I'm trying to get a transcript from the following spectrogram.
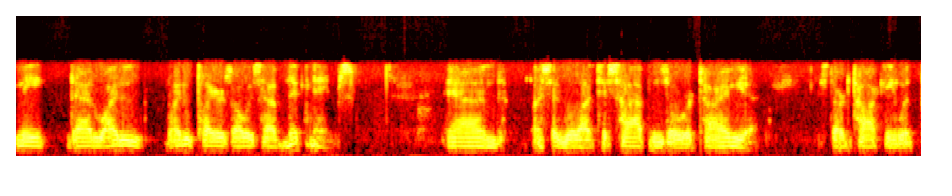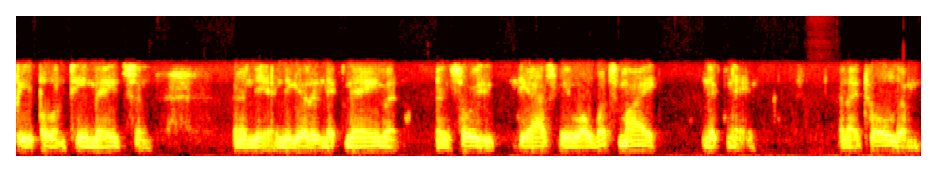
me, Dad, why do why do players always have nicknames? And I said, well, that just happens over time. You start talking with people and teammates, and and you, and you get a nickname, and and so he he asked me, well, what's my nickname? And I told him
